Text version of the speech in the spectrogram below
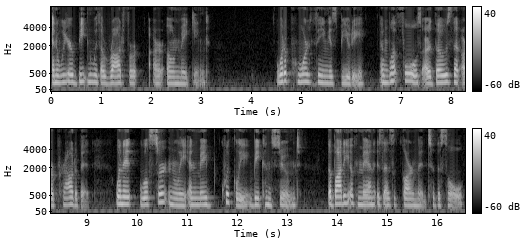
and we are beaten with a rod for our own making. What a poor thing is beauty, and what fools are those that are proud of it, when it will certainly and may quickly be consumed. The body of man is as a garment to the soul.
